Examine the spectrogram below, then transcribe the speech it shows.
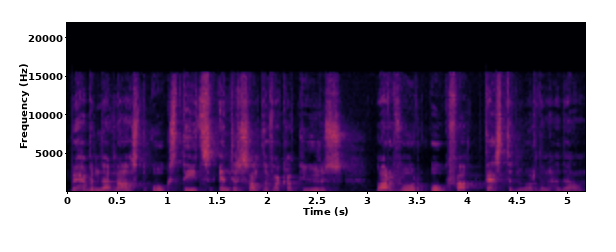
We hebben daarnaast ook steeds interessante vacatures waarvoor ook vaak testen worden gedaan.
